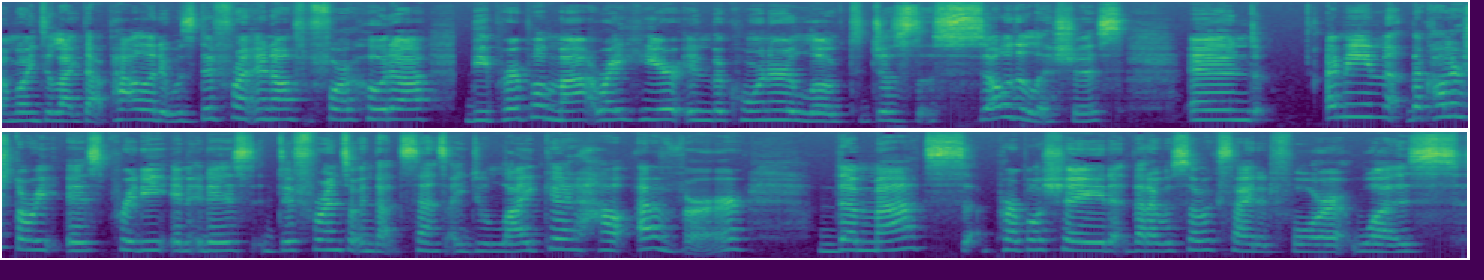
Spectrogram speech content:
I'm going to like that palette. It was different enough for Huda. The purple matte right here in the corner looked just so delicious. And I mean, the color story is pretty and it is different. So in that sense, I do like it. However, the matte purple shade that I was so excited for was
